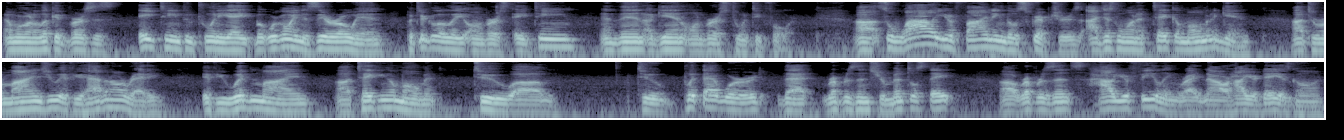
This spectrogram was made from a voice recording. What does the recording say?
and we're going to look at verses 18 through 28, but we're going to zero in particularly on verse 18 and then again on verse 24. Uh, so while you're finding those scriptures, I just want to take a moment again uh, to remind you, if you haven't already, if you wouldn't mind uh, taking a moment to um, to put that word that represents your mental state, uh, represents how you're feeling right now or how your day is gone.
